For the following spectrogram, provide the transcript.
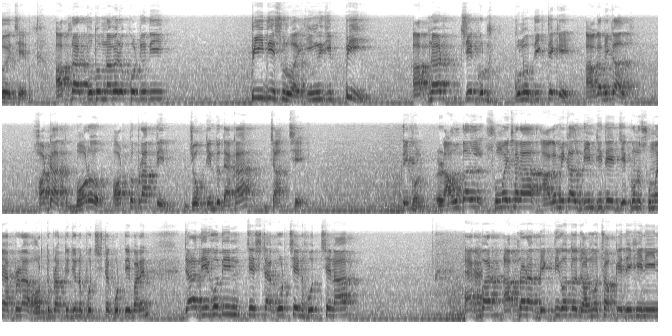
রয়েছে। আপনার প্রথম নামের অক্ষর যদি পি দিয়ে শুরু হয়, ইংরেজি পি আপনার যে কোনো দিক থেকে আগামীকাল হঠাৎ বড় অর্থপ্রাপ্তির যোগ কিন্তু দেখা যাচ্ছে। দেখুন, রাহুকাল সময় ছাড়া আগামীকাল দিনটিতে যে কোনো সময় আপনারা অর্থপ্রাপ্তির জন্য প্রচেষ্টা করতেই পারেন। যারা দীর্ঘদিন চেষ্টা করছেন, হচ্ছে না, একবার আপনারা ব্যক্তিগত জন্মছককে দেখিয়ে নিন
